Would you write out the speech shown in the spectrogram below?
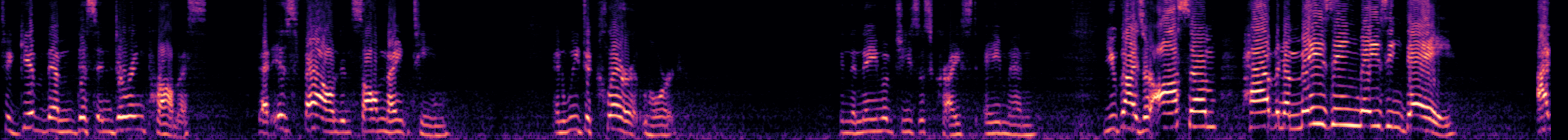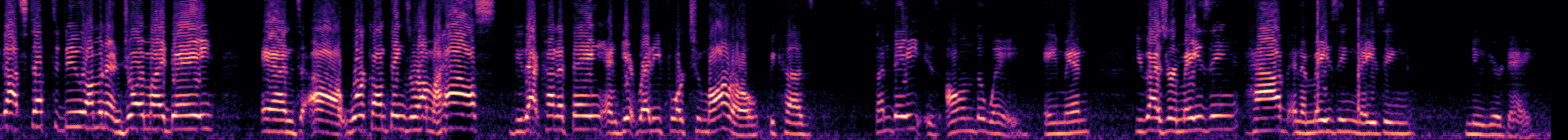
to give them this enduring promise that is found in Psalm 19. And we declare it, Lord. In the name of Jesus Christ, amen. You guys are awesome. Have an amazing, amazing day. I got stuff to do. I'm going to enjoy my day and uh, work on things around my house, do that kind of thing, and get ready for tomorrow because Sunday is on the way. Amen. You guys are amazing. Have an amazing, amazing New Year day.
